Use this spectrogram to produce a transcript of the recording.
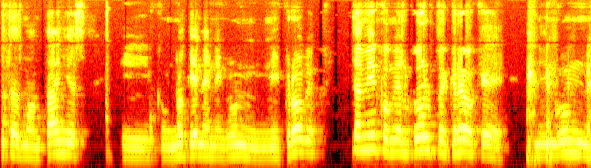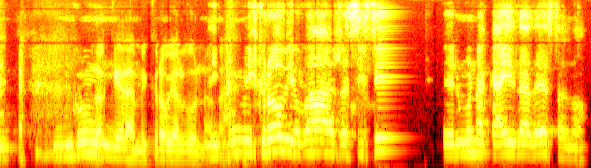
altas montañas y no tiene ningún microbio. También con el golpe creo que ningún... ningún no queda microbio alguno. Ningún microbio va a resistir en una caída de estas, ¿no?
